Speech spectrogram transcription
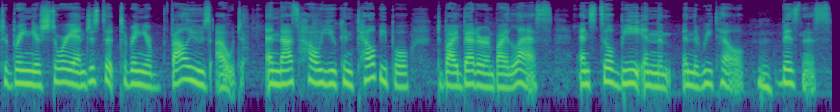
to bring your story and just to, to bring your values out And that's how you can tell people to buy better and buy less and still be in the in the retail mm. business.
